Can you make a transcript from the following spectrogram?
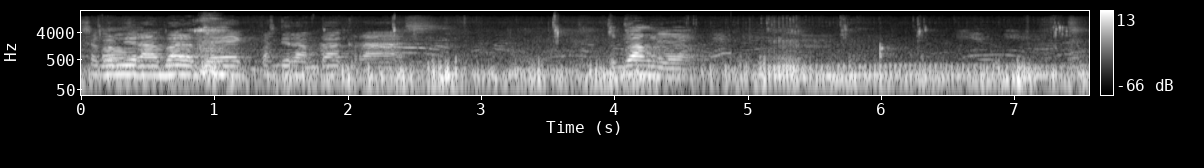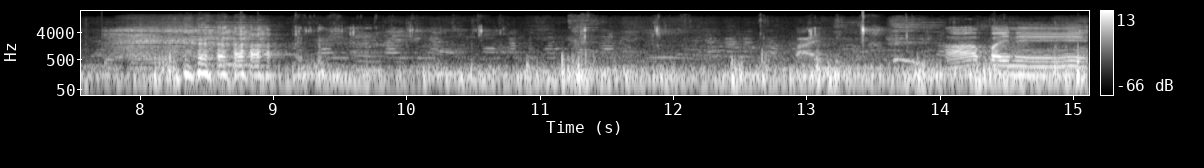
Sebelum diraba lebek, pas diramba keras. tegang dia. Apa ini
